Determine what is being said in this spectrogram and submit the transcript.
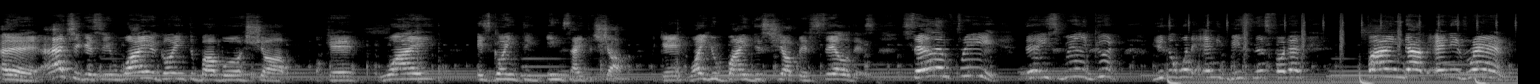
Hey, as you can see, why you're going to barber shop, okay? Why is going to inside the shop, okay? Why you buy this shop and sell this? Sell them free. That is really good. You don't want any business for that? Find out any rent.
